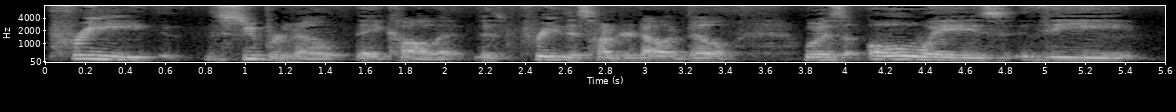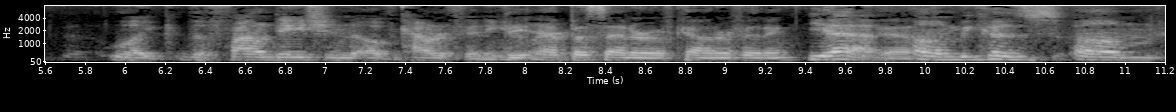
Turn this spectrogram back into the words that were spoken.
pre the super note they call it, this pre this hundred dollar bill was always the like the foundation of counterfeiting. The epicenter of counterfeiting. Yeah, Yeah. Um, because um,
